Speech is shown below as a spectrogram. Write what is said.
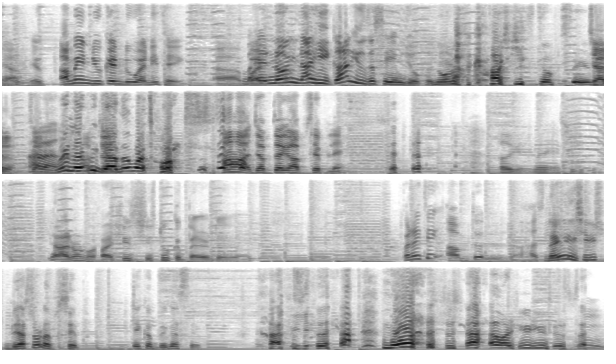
yeah I mean you can do anything but no ना ही can't use the same joke no ना कांट यूज़ द सेम चलो चलो wait let me gather my thoughts हाँ हाँ जब तक आप सिप लें ओके मैं actually Yeah, I don't know if I. She's she's too competitive. Right? But I think Abdul has. No, she. That's not a sip. Take a bigger sip. More? what did you do, sir?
